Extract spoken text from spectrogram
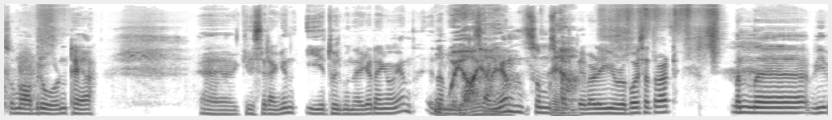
som var broren til eh, Christer Engen i Turboneger den gangen. Nemlig ja, ja, ja. Engen, som spilte vel i Euroboys etter hvert. Men eh, vi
